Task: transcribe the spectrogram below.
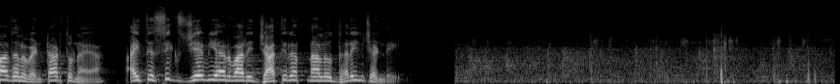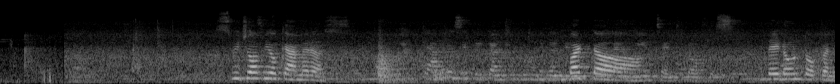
బాధలు వెంటాడుతున్నాయా? అయితే సిక్స్ జేవిఆర్ వారి జాతిరత్నాలు ధరించండి. Switch off your cameras office. They don't open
